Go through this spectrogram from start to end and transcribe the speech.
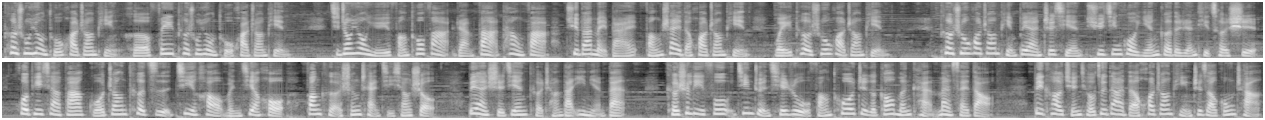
特殊用途化妆品和非特殊用途化妆品。其中用于防脱发、染发、烫发、祛斑美白、防晒的化妆品为特殊化妆品。特殊化妆品备案之前需经过严格的人体测试，获批下发国妆特字记号文件后方可生产及销售，备案时间可长达一年半。可视丽肤精准切入防脱这个高门槛慢赛道，背靠全球最大的化妆品制造工厂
